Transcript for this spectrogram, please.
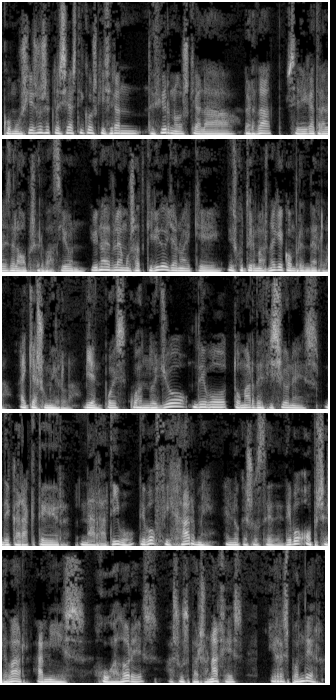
como si esos eclesiásticos quisieran decirnos que a la verdad se llega a través de la observación. Y una vez la hemos adquirido ya no hay que discutir más, no hay que comprenderla, hay que asumirla. Bien, pues cuando yo debo tomar decisiones de carácter narrativo, debo fijarme en lo que sucede, debo observar a mis jugadores, a sus personajes, y responder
